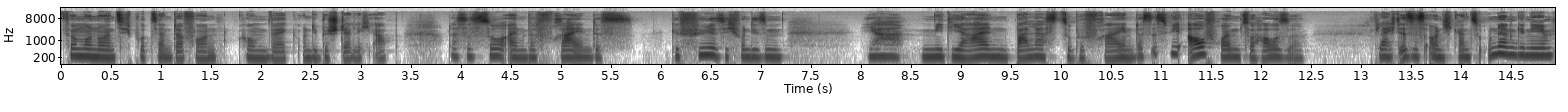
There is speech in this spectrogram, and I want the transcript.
95 Prozent davon kommen weg und die bestelle ich ab. Das ist so ein befreiendes Gefühl, sich von diesem ja, medialen Ballast zu befreien. Das ist wie Aufräumen zu Hause. Vielleicht ist es auch nicht ganz so unangenehm,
